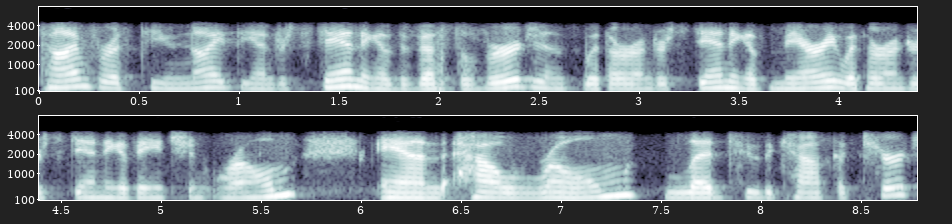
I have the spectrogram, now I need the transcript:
time for us to unite the understanding of the Vestal Virgins with our understanding of Mary, with our understanding of ancient Rome, and how Rome led to the Catholic Church,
